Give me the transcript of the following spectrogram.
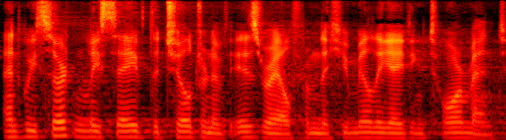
And we certainly saved the children of Israel from the humiliating torment.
